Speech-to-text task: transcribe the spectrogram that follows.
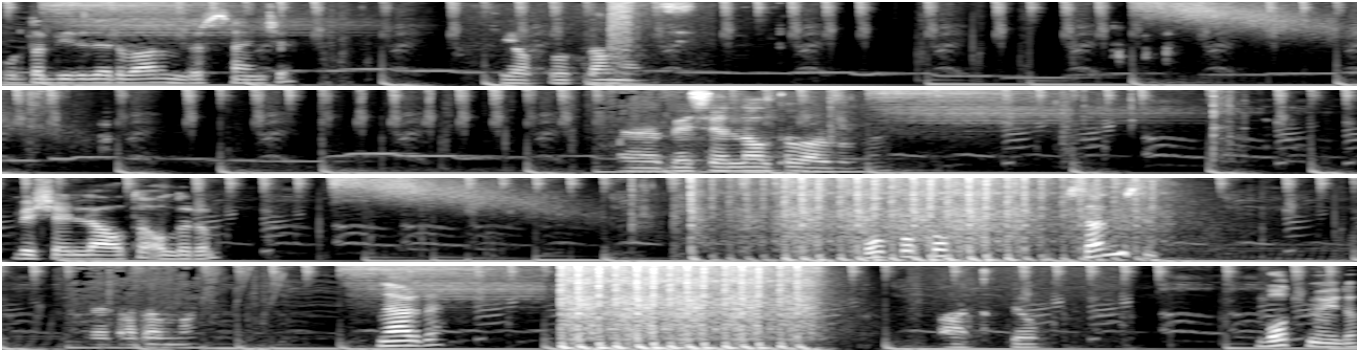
Burada birileri var mıdır sence? Yok lootlanmamış. Ee, 556 var burada. 556 alırım. Hop hop hop. Sen misin? Evet adam var. Nerede? Artık yok. Bot muydu?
